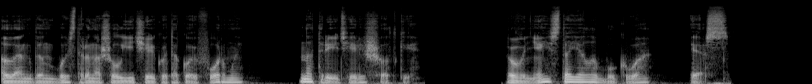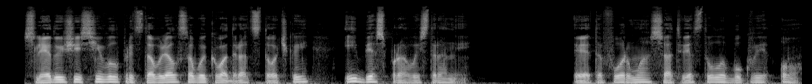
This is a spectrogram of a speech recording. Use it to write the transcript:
Лэнгдон быстро нашел ячейку такой формы на третьей решетке. В ней стояла буква «С». Следующий символ представлял собой квадрат с точкой и без правой стороны. Эта форма соответствовала букве «О».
